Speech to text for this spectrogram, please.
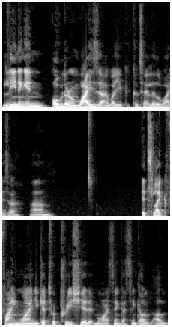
leaning in older and wiser, well, you could say a little wiser. Um, it's like fine wine; you get to appreciate it more. I think. I think I'll I'll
